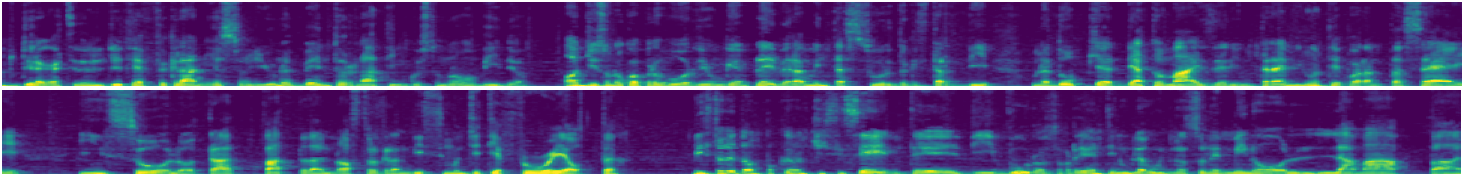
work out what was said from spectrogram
a tutti ragazzi del GTF Clan, io sono Yuno e bentornati in questo nuovo video. Oggi sono qua a proporvi un gameplay veramente assurdo che si tratta di una doppia Deatomizer in 3 minuti e 46 in solo, fatta dal nostro grandissimo GTF Riot. Visto che da un po' che non ci si sente, di V non so praticamente nulla, quindi non so nemmeno la mappa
